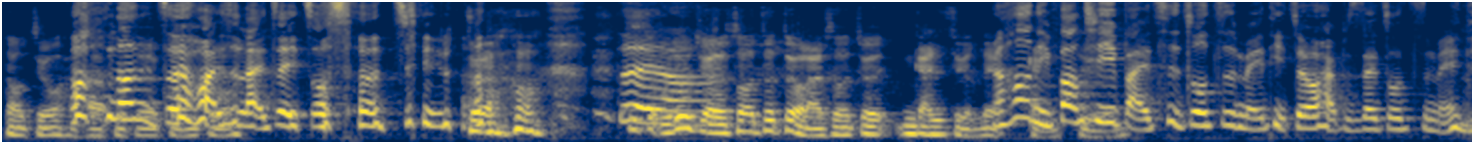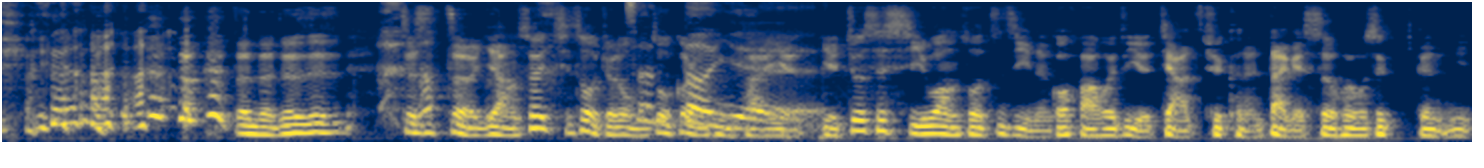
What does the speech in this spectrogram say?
到最后还 那你最后还是来这里做设计了。对啊，对啊我就觉得说这对我来说就应该是这个类。然后你放弃一百。百次做自媒体，最后还不是在做自媒体？真的就是就是这样，所以其实我觉得我们做个人品牌也也就是希望说自己能够发挥自己的价值，去可能带给社会或是跟你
